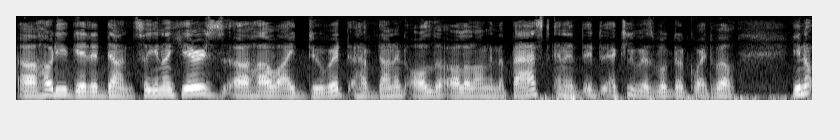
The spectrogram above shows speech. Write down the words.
Uh, how do you get it done? So you know, here's uh, how I do it. I have done it all the all along in the past, and it, it actually has worked out quite well you know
